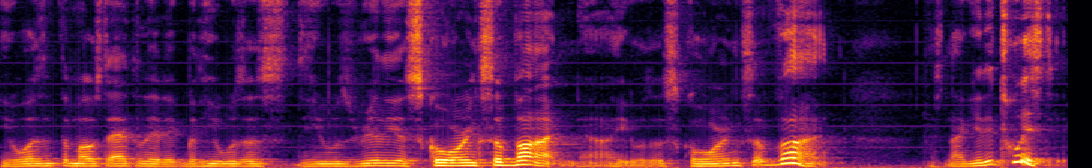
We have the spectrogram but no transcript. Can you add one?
He wasn't the most athletic, but he was a he was really a scoring savant. Now he was a scoring savant. Let's not get it twisted.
